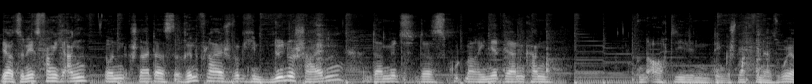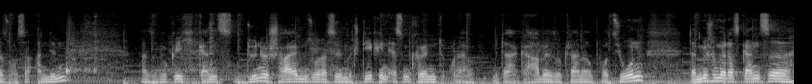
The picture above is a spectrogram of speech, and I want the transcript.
Ja, zunächst fange ich an und schneide das Rindfleisch wirklich in dünne Scheiben, damit das gut mariniert werden kann und auch den, den Geschmack von der Sojasauce annimmt. Also wirklich ganz dünne Scheiben, so dass ihr mit Stäbchen essen könnt oder mit der Gabel so kleinere Portionen. Dann mischen wir das Ganze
